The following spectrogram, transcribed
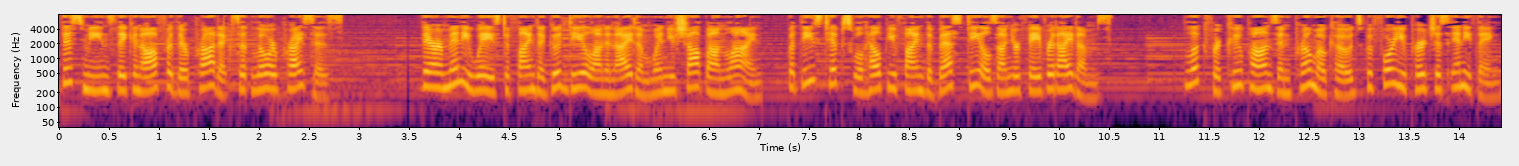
This means they can offer their products at lower prices. There are many ways to find a good deal on an item when you shop online, but these tips will help you find the best deals on your favorite items. Look for coupons and promo codes before you purchase anything.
